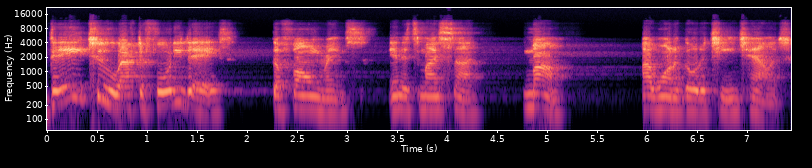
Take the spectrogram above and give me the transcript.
day two, after 40 days, the phone rings and it's my son. Mom, I want to go to Teen Challenge.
